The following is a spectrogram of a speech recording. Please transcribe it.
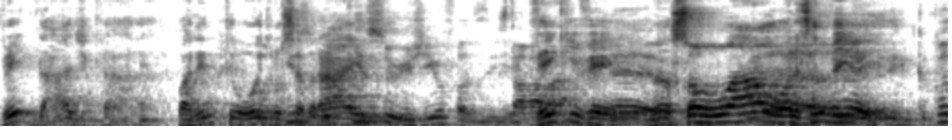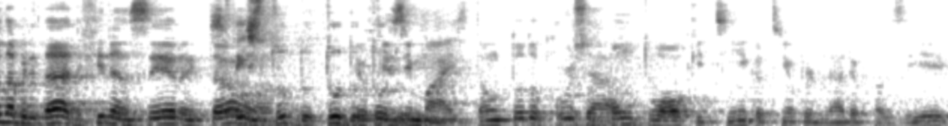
Verdade, cara. 48 o no que, Sebrae. O que surgiu eu fazia. Estava Vem lá. que vem. É, Não, só um. Ah, o É, Alessandro vem aí. Contabilidade, financeiro, então. Você fez tudo, tudo, eu tudo. fiz demais. Então, todo curso Legal. pontual que tinha, que eu tinha oportunidade, eu fazia.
